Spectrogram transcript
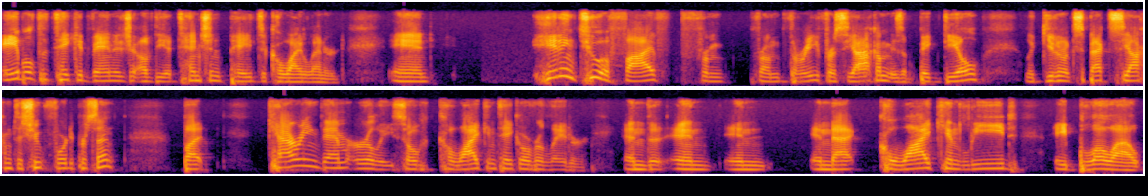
able to take advantage of the attention paid to Kawhi Leonard, and hitting two of five from from three for Siakam is a big deal. Like you don't expect Siakam to shoot forty percent, but carrying them early so Kawhi can take over later, and the and in in that Kawhi can lead a blowout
